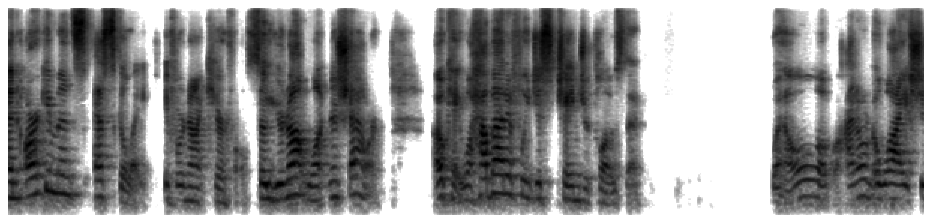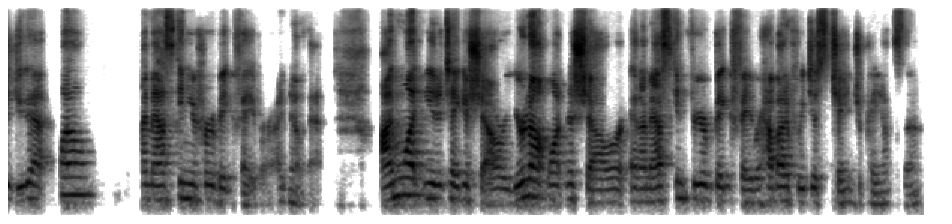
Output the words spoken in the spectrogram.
And arguments escalate if we're not careful. So you're not wanting a shower. Okay, well, how about if we just change your clothes then? Well, I don't know why I should do that. Well, I'm asking you for a big favor. I know that. I'm wanting you to take a shower. You're not wanting a shower, and I'm asking for your big favor. How about if we just change your pants then?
